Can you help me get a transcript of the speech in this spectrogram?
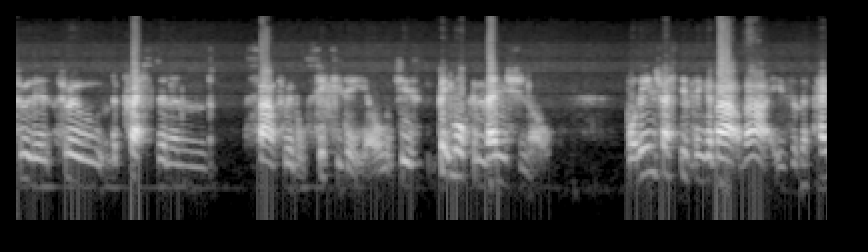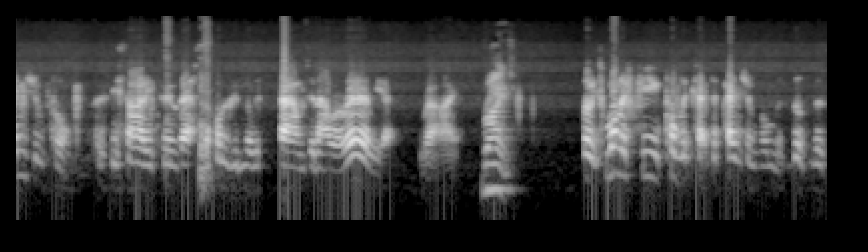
through the through the Preston and South Ribble City deal, which is a bit more conventional. But the interesting thing about that is that the pension fund has decided to invest £100 million in our area, right? Right. So it's one of few public sector pension funds that's, that's,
